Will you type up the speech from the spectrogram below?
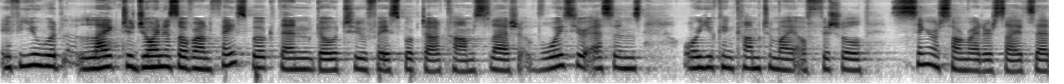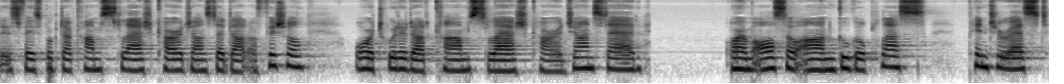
If you would like to join us over on Facebook, then go to facebook.com slash voice your essence or you can come to my official singer-songwriter sites. That is facebook.com slash karajohnstad.official or twitter.com slash karajohnstad. Or I'm also on Google Plus, Pinterest.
